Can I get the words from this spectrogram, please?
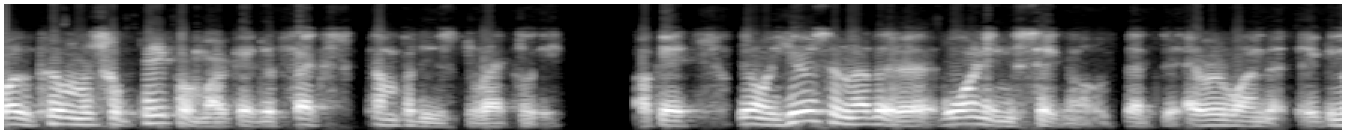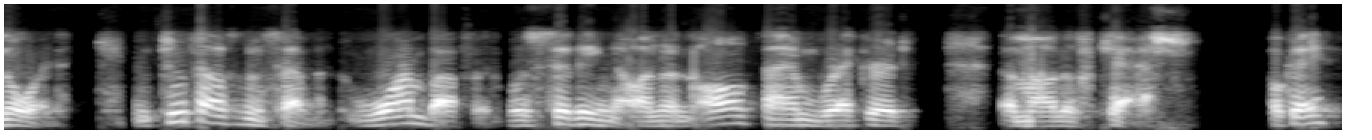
Well, the commercial paper market affects companies directly. Okay, you know, here's another warning signal that everyone ignored. In 2007, Warren Buffett was sitting on an all-time record amount of cash. Okay,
